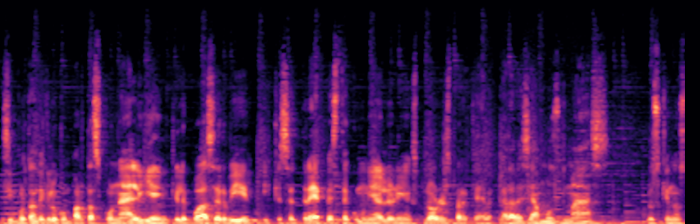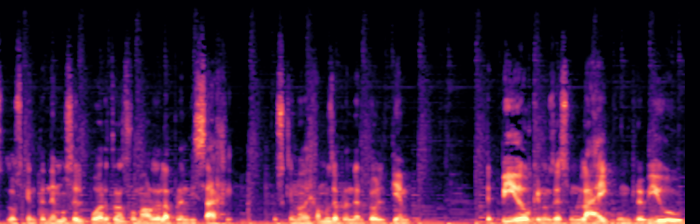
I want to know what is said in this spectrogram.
es importante que lo compartas con alguien que le pueda servir y que se trepe esta comunidad de Learning Explorers para que cada vez seamos más los que, los que entendemos el poder transformador del aprendizaje, los que no dejamos de aprender todo el tiempo. Te pido que nos des un like, un review,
